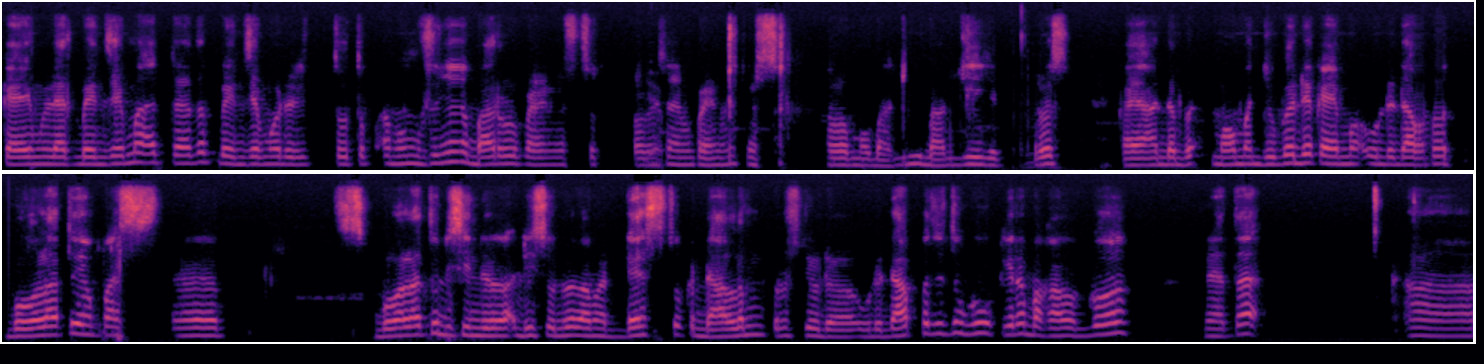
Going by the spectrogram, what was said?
kayak melihat Benzema ternyata Benzema udah ditutup sama musuhnya baru lu pengen nge-shoot. Kalau Yep. misalnya pengen nge-shoot. Kalau mau bagi bagi gitu. Terus kayak ada momen juga dia kayak udah dapet bola tuh yang pas eh, bola tuh disundul disundul sama Des tuh ke dalam terus dia udah udah dapet itu gue kira bakal gol. Ternyata eh,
